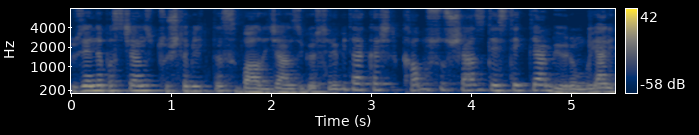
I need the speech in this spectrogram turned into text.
üzerinde basacağınız tuşla birlikte nasıl bağlayacağınızı gösteriyor. Bir de arkadaşlar kablosuz şarjı destekleyen bir ürün bu. Yani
